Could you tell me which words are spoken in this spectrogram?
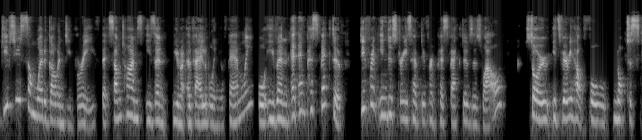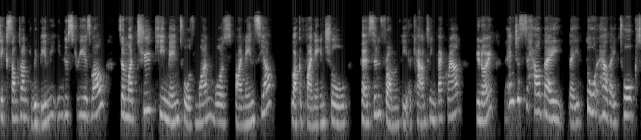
gives you somewhere to go and debrief that sometimes isn't you know available in your family or even and, and perspective. Different industries have different perspectives as well. So it's very helpful not to stick sometimes within the industry as well. So my two key mentors one was financia like a financial person from the accounting background you know and just how they they thought how they talked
